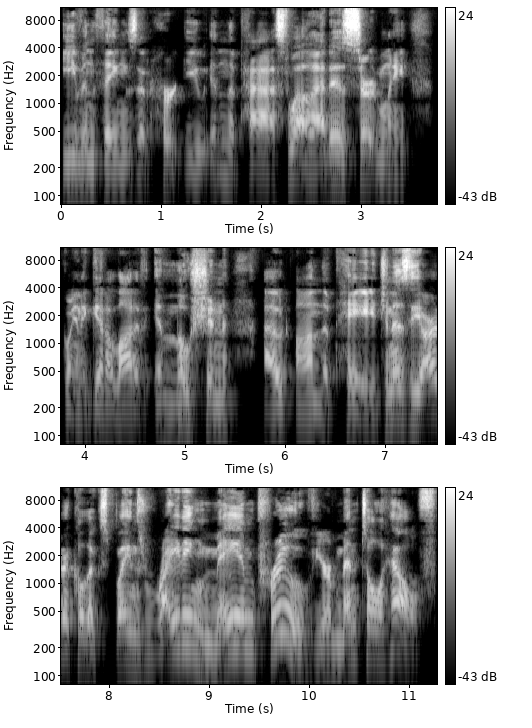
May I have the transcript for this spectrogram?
even things that hurt you in the past. Well, that is certainly going to get a lot of emotion out on the page. And as the article explains, writing may improve your mental health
